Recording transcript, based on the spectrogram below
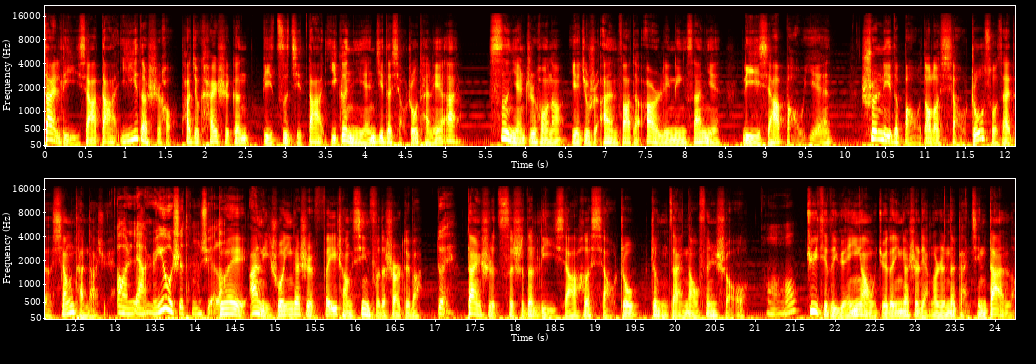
在李霞大一的时候，她就开始跟比自己大一个年级的小周谈恋爱。四年之后呢，也就是案发的二零零三年，李霞保研，顺利的保到了小周所在的湘潭大学。哦，两人又是同学了。对，按理说应该是非常幸福的事儿，对吧？对，但是此时的李霞和小周正在闹分手，哦，具体的原因啊，我觉得应该是两个人的感情淡了，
